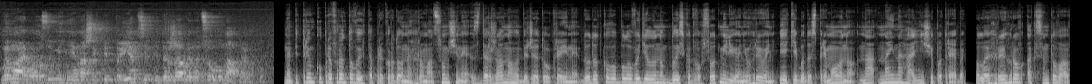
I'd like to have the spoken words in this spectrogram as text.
Ми маємо розуміння і наших підприємців і держави на цьому напрямку. На підтримку прифронтових та прикордонних громад Сумщини з державного бюджету України додатково було виділено близько 200 мільйонів гривень, які буде спрямовано на найнагальніші потреби. Олег Григоров акцентував,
